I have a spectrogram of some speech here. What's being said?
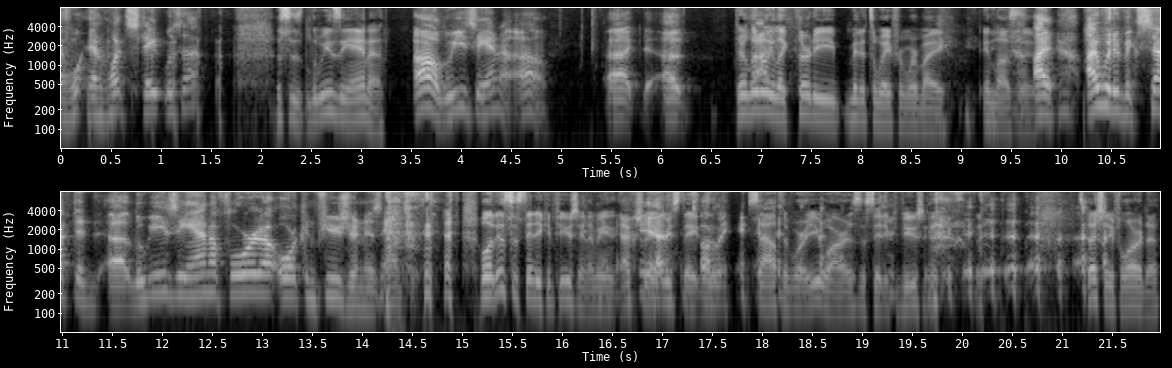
and what and what state was that This is Louisiana. Oh louisiana oh uh, uh They're literally like 30 minutes away from where my in-laws live. I I would have accepted uh, Louisiana, Florida, or confusion as answers. well, it is the state of confusion. I mean, actually, Yeah, every state totally. south of where you are is the state of confusion, especially Florida.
